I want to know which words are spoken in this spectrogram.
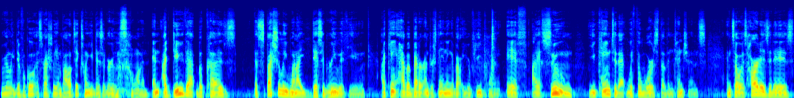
really difficult, especially in politics when you disagree with someone. And I do that because, especially when I disagree with you, I can't have a better understanding about your viewpoint if I assume you came to that with the worst of intentions. And so, as hard as it is,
